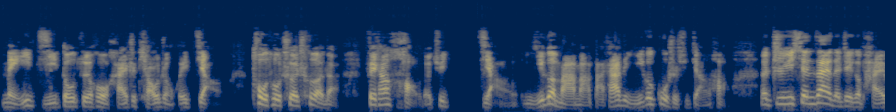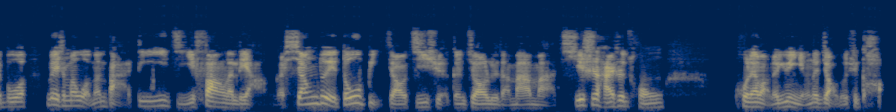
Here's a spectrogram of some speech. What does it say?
每一集都最后还是调整回讲透透彻彻的、非常好的去讲一个妈妈，把她的一个故事去讲好。那至于现在的这个排播，为什么我们把第一集放了两个相对都比较积雪跟焦虑的妈妈？其实还是从互联网的运营的角度去考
